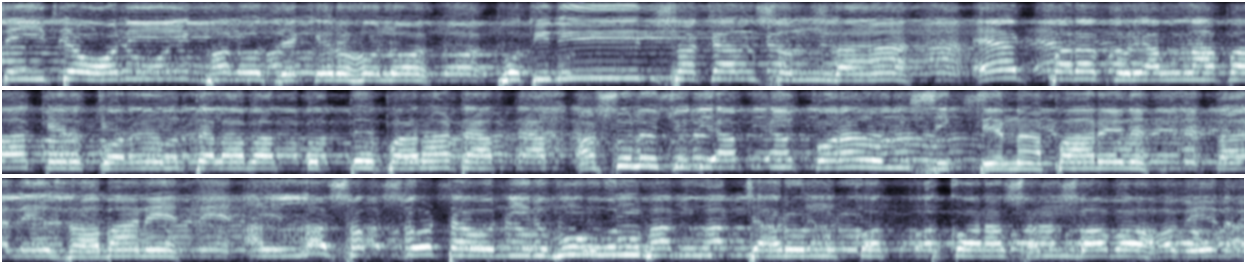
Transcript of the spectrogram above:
চেয়েতে অনেক ভালো জেকের হলো, প্রতিদিন সকাল, সন্ধ্যা, এক পারা করে আল্লাহ পাকের কোরআন তেলাবাদ করতে পারাটা আসলে যদি আপনি কোরআন শিখতে না পারেন, তাহলে জবানে আল্লাহ শব্দটাও নির্ভুল ভাবে উচ্চারণ করা সম্ভব হবে না।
